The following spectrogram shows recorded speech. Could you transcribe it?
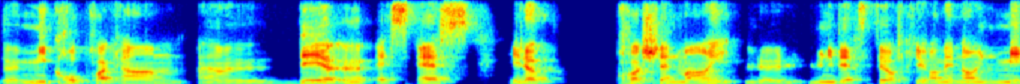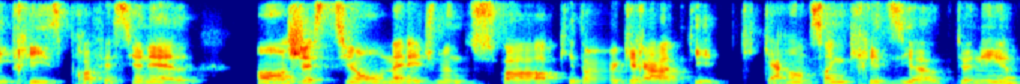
micro-programme à un DESS. Et là, prochainement, l'université offrira maintenant une maîtrise professionnelle en gestion, management du sport, qui est un grade qui est 45 crédits à obtenir.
